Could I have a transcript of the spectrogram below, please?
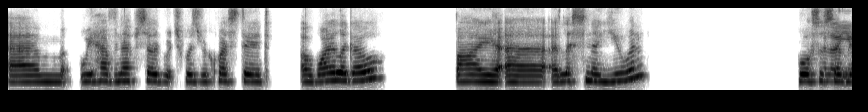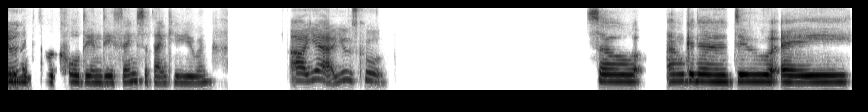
um, we have an episode which was requested a while ago by uh, a listener, Ewan, who also Hello, sent me Ewan. link to a cool D&D thing, so thank you, Ewan. Oh yeah, you was cool. So I'm gonna do a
